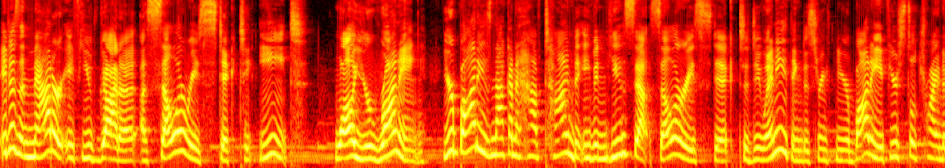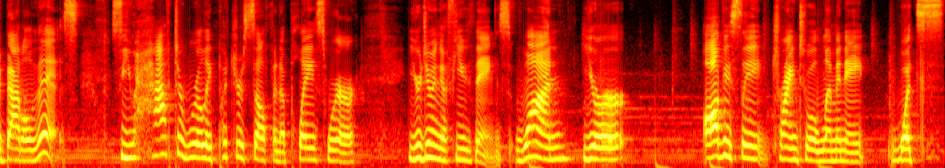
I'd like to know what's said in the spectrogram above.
It doesn't matter if you've got a, a celery stick to eat while you're running. Your body's not gonna have time to even use that celery stick to do anything to strengthen your body if you're still trying to battle this. So you have to really put yourself in a place where you're doing a few things. One, you're obviously trying to eliminate what's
